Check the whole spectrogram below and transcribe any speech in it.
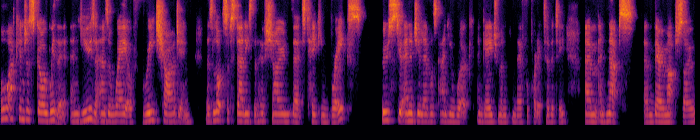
or i can just go with it and use it as a way of recharging there's lots of studies that have shown that taking breaks boosts your energy levels and your work engagement and therefore productivity um, and naps um, very much so.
